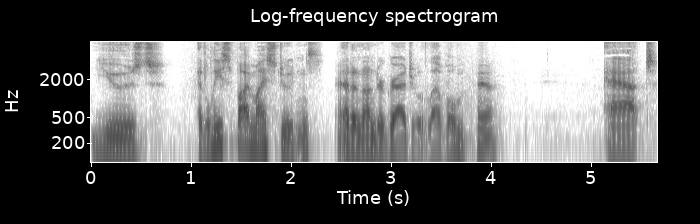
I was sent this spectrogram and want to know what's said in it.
used at least by my students at an undergraduate level yeah. at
